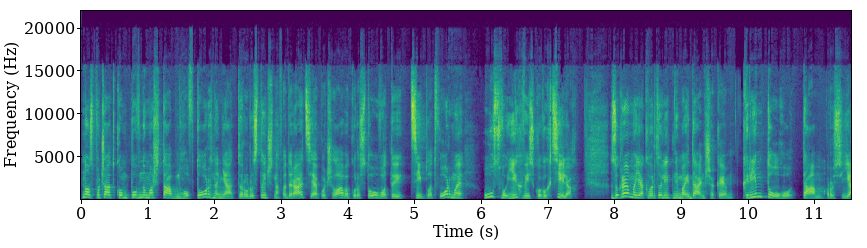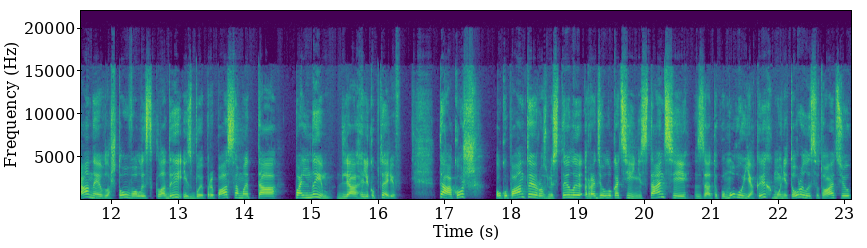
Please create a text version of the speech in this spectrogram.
Ну а з початком повномасштабного вторгнення терористична федерація почала використовувати ці платформи у своїх військових цілях, зокрема як вертолітні майданчики. Крім того, там росіяни влаштовували склади із боєприпасами та пальним для гелікоптерів. Також окупанти розмістили радіолокаційні станції, за допомогою яких моніторили ситуацію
